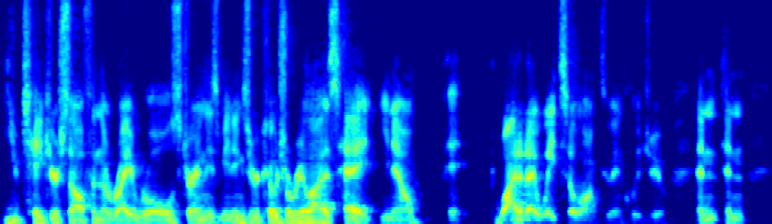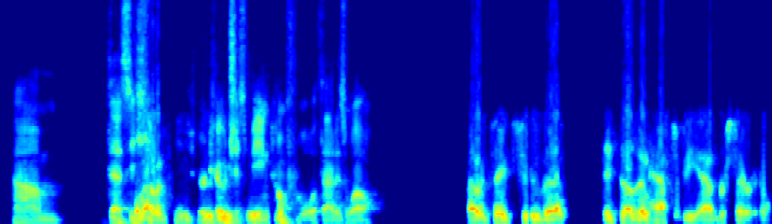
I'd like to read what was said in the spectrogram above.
you take yourself in the right roles during these meetings, your coach will realize, hey, you know, why did I wait so long to include you? And and um, that's a well, huge for coaches being comfortable with that as well. I would say too that it doesn't have to be adversarial,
